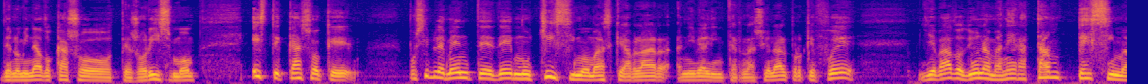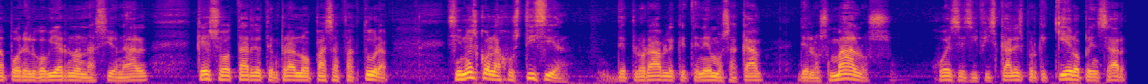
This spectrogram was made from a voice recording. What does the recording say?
denominado caso terrorismo. Este caso que posiblemente dé muchísimo más que hablar a nivel internacional porque fue llevado de una manera tan pésima por el gobierno nacional que eso tarde o temprano pasa factura. Si no es con la justicia deplorable que tenemos acá de los malos jueces y fiscales, porque quiero pensar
